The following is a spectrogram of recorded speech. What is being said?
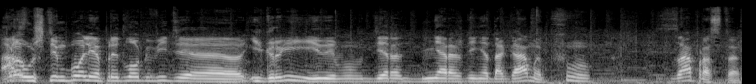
А уж тем более предлог в виде э, игры и дня дня рождения Дагамы. Фу, запросто.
